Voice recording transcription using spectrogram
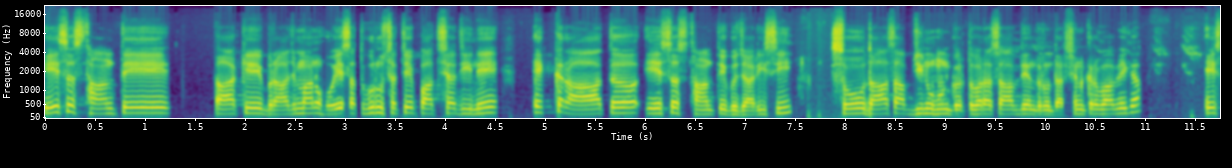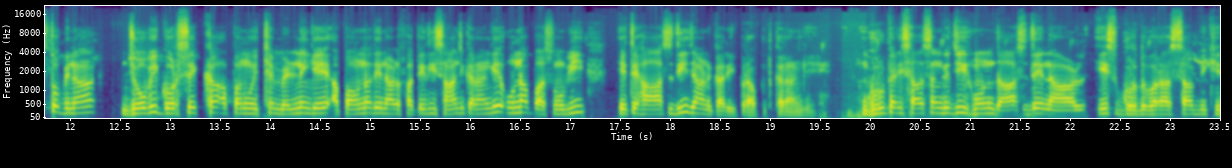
ਇਸ ਸਥਾਨ ਤੇ ਆ ਕੇ ਬਿਰਾਜਮਾਨ ਹੋਏ। ਸਤਿਗੁਰੂ ਸੱਚੇ ਪਾਤਸ਼ਾਹ ਜੀ ਨੇ ਇੱਕ ਰਾਤ ਇਸ ਸਥਾਨ ਤੇ ਗੁਜ਼ਾਰੀ ਸੀ। ਸੋ ਦਾਸ ਆਪ ਜੀ ਨੂੰ ਹੁਣ ਗੁਰਦੁਆਰਾ ਸਾਹਿਬ ਦੇ ਅੰਦਰੋਂ ਦਰਸ਼ਨ ਕਰਵਾਵੇਗਾ। ਇਸ ਤੋਂ ਬਿਨਾ ਜੋ ਵੀ ਗੁਰਸਿੱਖ ਆਪਾਂ ਨੂੰ ਇੱਥੇ ਮਿਲਣਗੇ, ਆਪਾਂ ਉਹਨਾਂ ਦੇ ਨਾਲ ਫਤਿਹ ਦੀ ਸਾਂਝ ਕਰਾਂਗੇ, ਉਹਨਾਂ ਪਾਸੋਂ ਵੀ ਇਤਿਹਾਸ ਦੀ ਜਾਣਕਾਰੀ ਪ੍ਰਾਪਤ ਕਰਾਂਗੇ। ਗੁਰੂ ਪਿਆਰੀ ਸਾਧ ਸੰਗਤ ਜੀ ਹੁਣ ਦਾਸ ਦੇ ਨਾਲ ਇਸ ਗੁਰਦੁਆਰਾ ਸਾਹਿਬ ਵਿਖੇ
